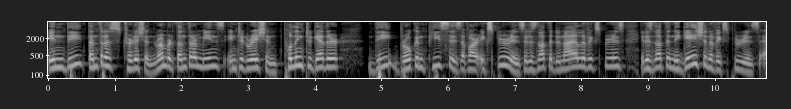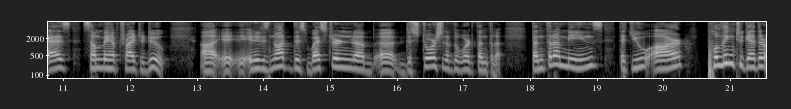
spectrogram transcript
in the Tantra tradition. Remember, Tantra means integration, pulling together the broken pieces of our experience. It is not the denial of experience, it is not the negation of experience, as some may have tried to do. Uh, and it is not this Western uh, uh, distortion of the word Tantra. Tantra means that you are pulling together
